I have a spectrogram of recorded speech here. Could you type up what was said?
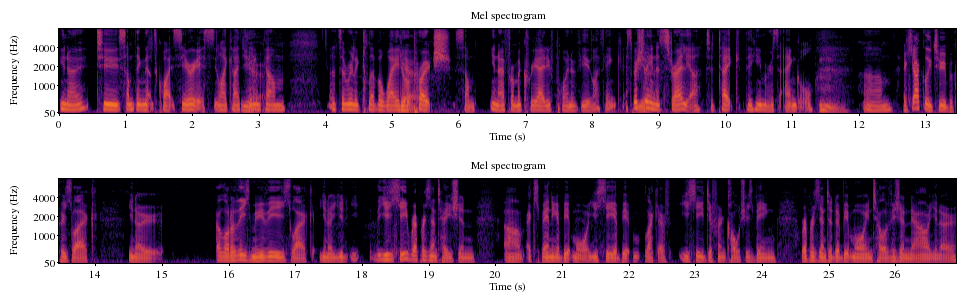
you know to something that's quite serious. Like I think Yeah. um, it's a really clever way to Yeah. approach some you know from a creative point of view. I think, especially in Australia, to take the humorous angle. Um, exactly too because like you know a lot of these movies like you know you you, you see representation um, expanding a bit more you see a bit like a, you see different cultures being represented a bit more in television now you know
